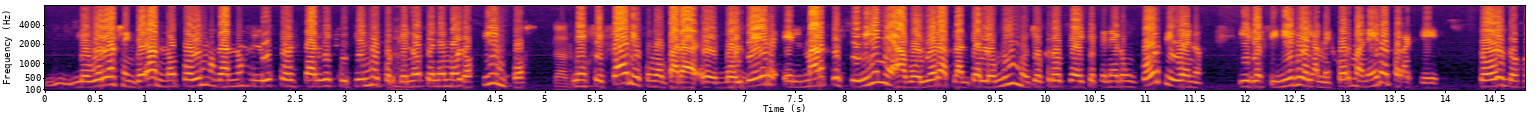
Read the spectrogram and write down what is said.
le vuelvo a reiterar, no podemos darnos el lujo de estar discutiendo porque no tenemos los tiempos necesarios como para eh, volver el martes que viene a volver a plantear lo mismo. Yo creo que hay que tener un corte y bueno, y definir de la mejor manera para que todos los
